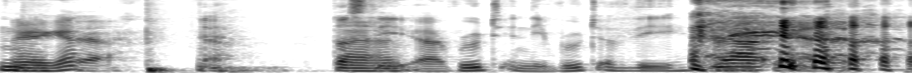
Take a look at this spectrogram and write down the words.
There you go. yeah That's the uh, root in the root of the.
